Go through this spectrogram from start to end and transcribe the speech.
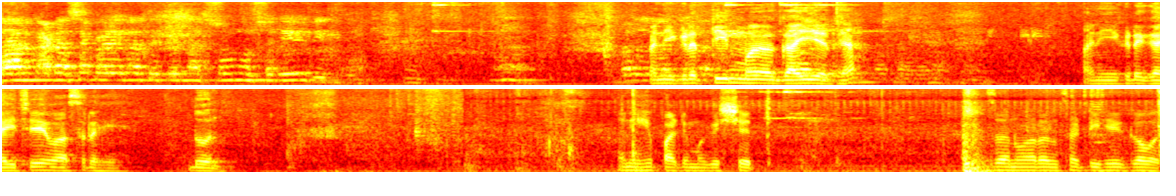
काढा सकाळी राहते त्यांना समोर सगळे आणि इकडे तीन गायी आहेत ह्या. आणि इकडे गाईचे वासर हे दोन. आणि हे पाठीमागे शेत. जनावरांसाठी हे गवत.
